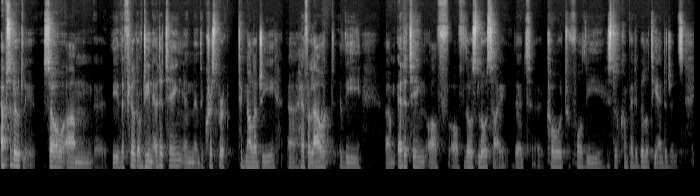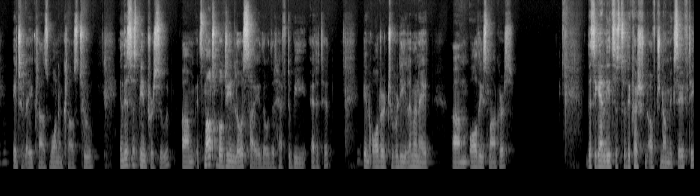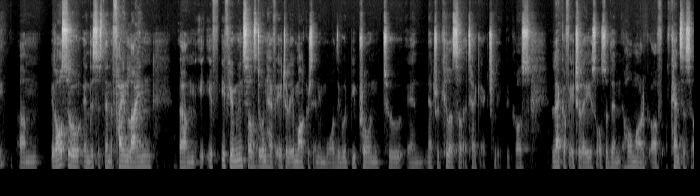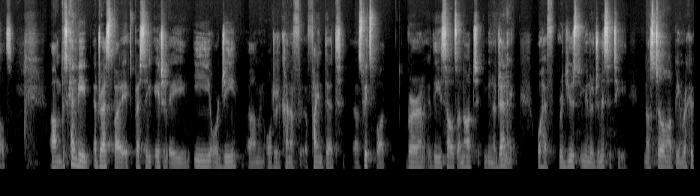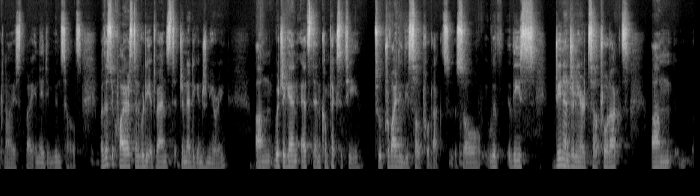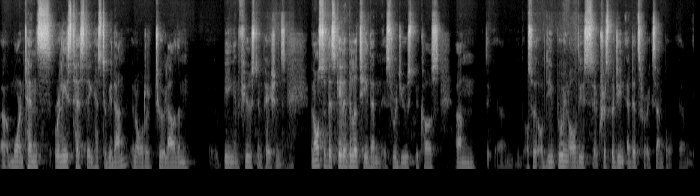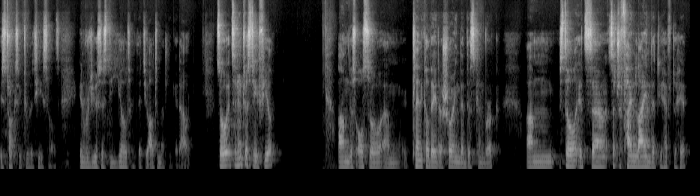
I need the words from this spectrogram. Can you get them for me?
Absolutely. So um, the the field of gene editing and, the CRISPR technology uh, have allowed the um, editing of, of those loci that uh, code for the histocompatibility antigens, HLA class 1 and class 2. And this has been pursued. Um, it's multiple gene loci, though, that have to be edited in order to really eliminate um, all these markers. This again leads us to the question of genomic safety. Um, it also, and this is then a fine line, um, if, if your immune cells don't have HLA markers anymore, they would be prone to a natural killer cell attack, actually, because lack of HLA is also then a hallmark of, of cancer cells. Um, this can be addressed by expressing HLA E or G um, in order to kind of find that uh, sweet spot where the cells are not immunogenic or have reduced immunogenicity and are still not being recognized by innate immune cells. But this requires then really advanced genetic engineering, um, which again adds then complexity to providing these cell products. So with these gene engineered cell products, um, uh, more intense release testing has to be done in order to allow them being infused in patients. And also the scalability then is reduced because um, um, also doing all these uh, CRISPR gene edits, for example, um, is toxic to the T cells. It reduces the yield that you ultimately get out. So it's an interesting field. Um, there's also um, clinical data showing that this can work. Um, still, it's uh, such a fine line that you have to hit.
